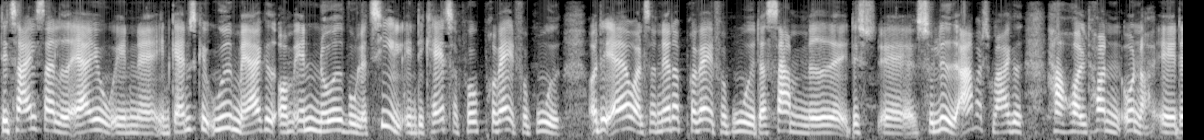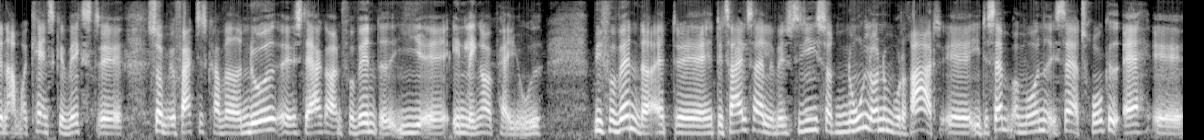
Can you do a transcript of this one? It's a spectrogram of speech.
Detailsalget er jo en, øh, en ganske udmærket, om end noget volatil indikator på privatforbruget. Og det er jo altså netop privatforbruget, der sammen med øh, det øh, solide arbejdsmarked har holdt hånden under øh, den amerikanske vækst, øh, som jo faktisk har været noget øh, stærkere end forventet i øh, Øh, en længere periode. Vi forventer, at øh, detaljsalget vil sige sådan nogenlunde moderat øh, i december måned, især trukket af, øh,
